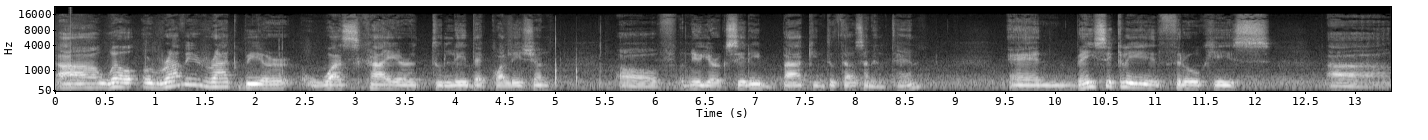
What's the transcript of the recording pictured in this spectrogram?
Uh, well, Ravi Ragbir was hired to lead the coalition of New York City back in 2010. And basically, through his uh,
